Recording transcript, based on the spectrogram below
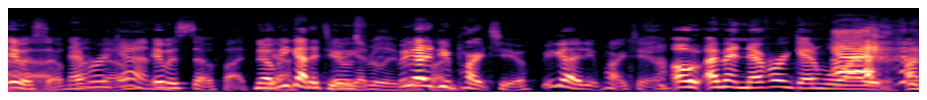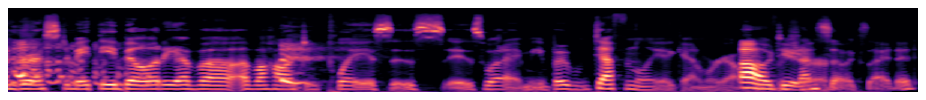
it was uh, so fun, never though. again it was so fun no we gotta do it it, was again. really, we gotta do part two we gotta do part two Oh, I meant never again will I underestimate the ability of a of a haunted place is is what I mean. But definitely again we're going. Oh, dude, I'm so excited.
